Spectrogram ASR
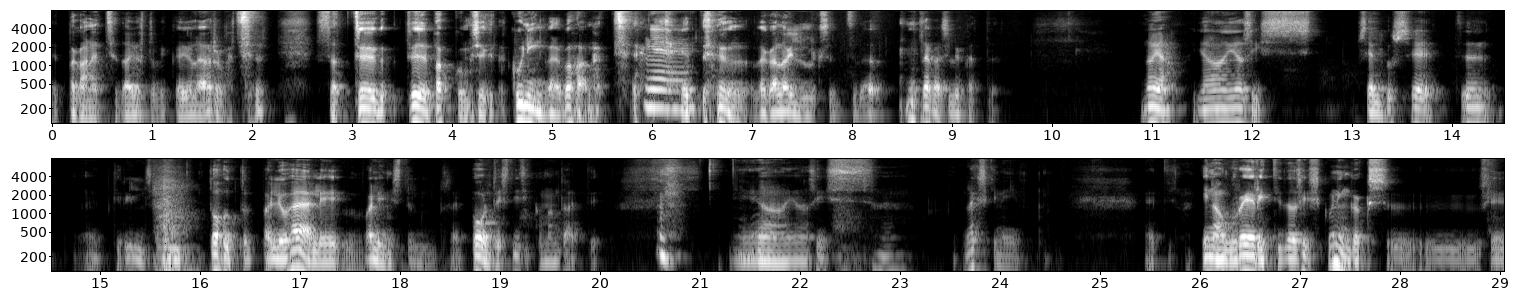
et pagan, et seda juhtub ikka jõle harva, et sa saad töö, tööpakkumise kuninga kohana, et yeah., et väga loll oleks seda tagasi lükata. nojah, ja, ja siis selgus see, et, et Kirill sai tohutult palju hääli valimistel, sai poolteist isikumandaati. ja, ja siis läkski nii, et inaugureeriti ta siis kuningaks. see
